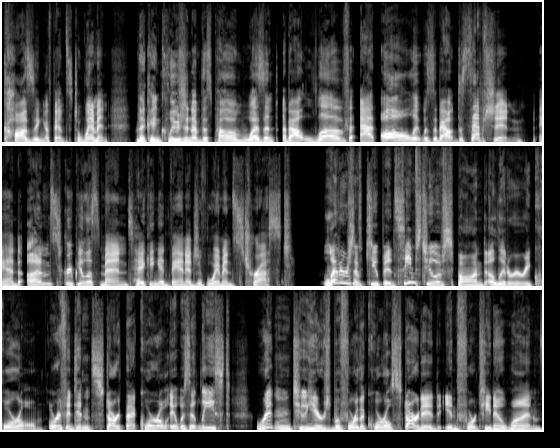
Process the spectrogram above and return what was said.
causing offense to women. The conclusion of this poem wasn't about love at all, it was about deception and unscrupulous men taking advantage of women's trust. Letters of Cupid seems to have spawned a literary quarrel, or if it didn't start that quarrel, it was at least written two years before the quarrel started in 1401. And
